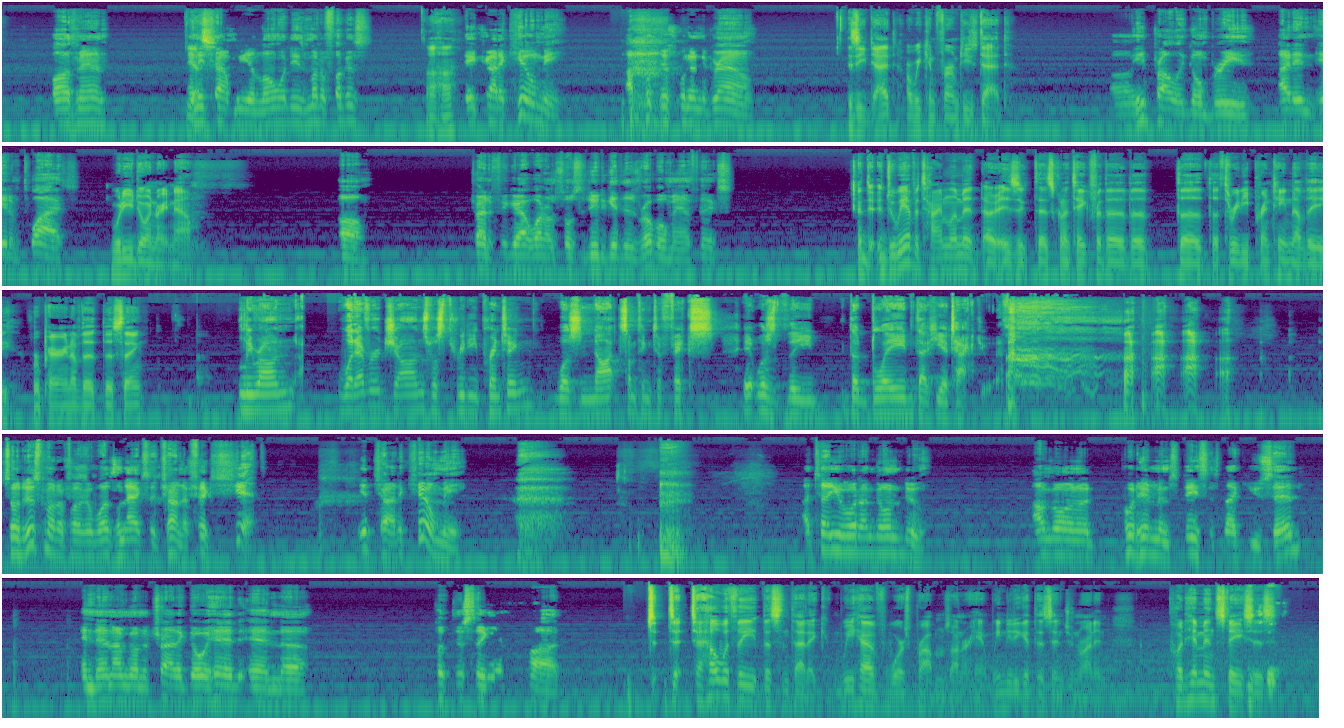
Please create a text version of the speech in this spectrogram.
Boss man, Yes. anytime we alone with these motherfuckers, Uh huh. they try to kill me. I put this one in the ground. Is he dead? Are we confirmed he's dead? Uh, he probably gonna breathe. I didn't hit him twice. What are you doing right now? Um, trying to figure out what I'm supposed to do to get this Robo Man fixed. Uh, Do, do we have a time limit, or is it that's going to take for the the the the 3D printing of the repairing of the this thing? Liron, whatever Johns was 3D printing was not something to fix. It was the the blade that he attacked you with. So this motherfucker wasn't actually trying to fix shit. It tried to kill me. I tell you what I'm going to do. I'm going to put him in stasis, like you said, and then I'm going to try to go ahead and uh, put this thing in the pod. To, to, to hell with the the synthetic. We have worse problems on our hand. We need to get this engine running. Put him in stasis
